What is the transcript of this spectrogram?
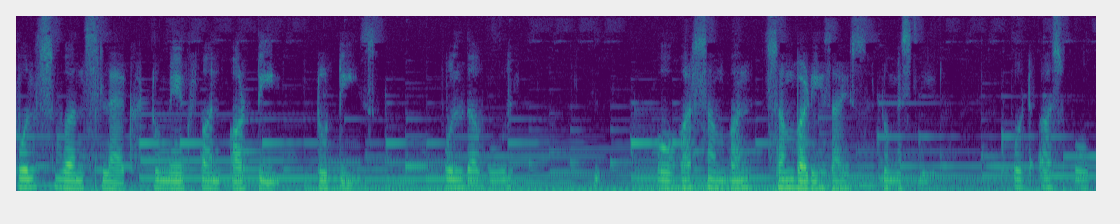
pulls one's leg to make fun or tea, to tease. Pull the wool over someone somebody's eyes to mislead. Put a spoke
